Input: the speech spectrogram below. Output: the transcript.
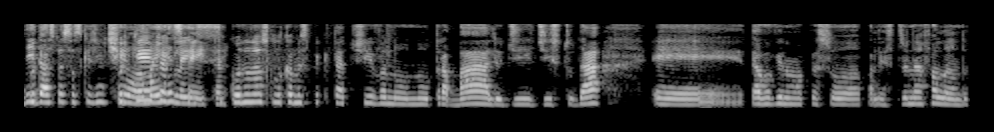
e das pessoas que a gente Porque, ama e Gleice, respeita. quando nós colocamos expectativa no, no trabalho de, de estudar, estava ouvindo uma pessoa palestrando falando,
